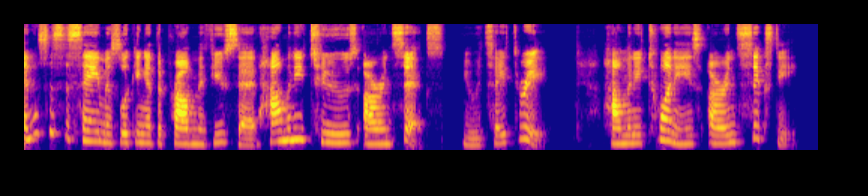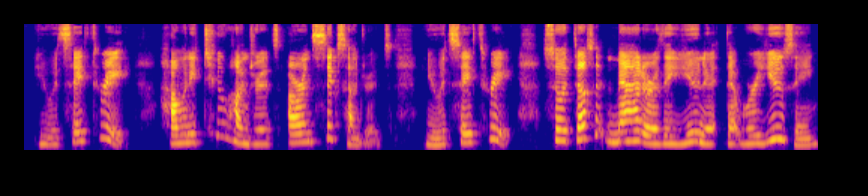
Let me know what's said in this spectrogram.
And this is the same as looking at the problem if you said, how many 2's are in 6? You would say 3. How many 20's are in 60? You would say 3. How many 200s are in 600s? You would say 3. So it doesn't matter the unit that we're using,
